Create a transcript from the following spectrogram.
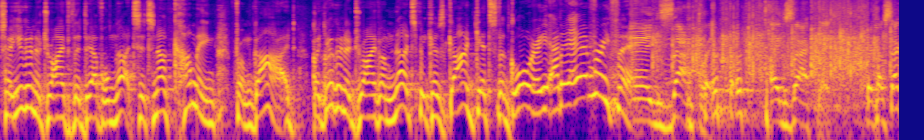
So you're going to drive the devil nuts. It's not coming from God, but you're going to drive him nuts because God gets the glory out of everything. Exactly. exactly. Because 2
